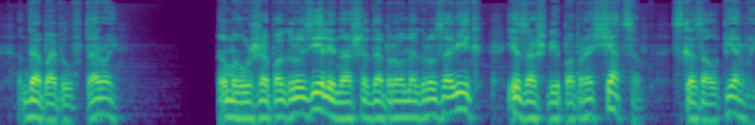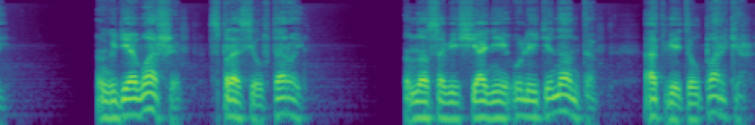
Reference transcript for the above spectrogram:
— добавил второй. «Мы уже погрузили наше добро на грузовик и зашли попрощаться», — сказал первый. «Где ваши?» — спросил второй. «На совещании у лейтенанта», — ответил Паркер.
